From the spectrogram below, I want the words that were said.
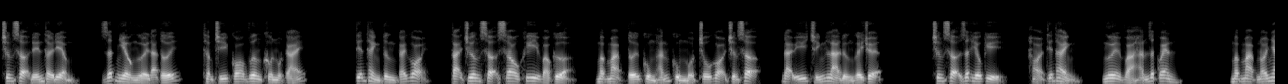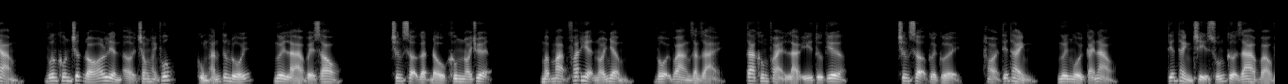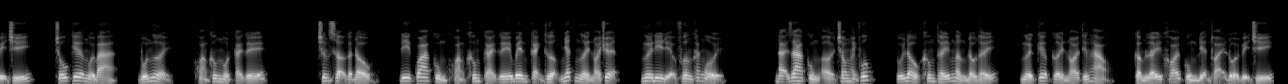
Trương sợ đến thời điểm, rất nhiều người đã tới, thậm chí có vương khôn một cái. Tiến thành từng cái gọi, tại trương sợ sau khi vào cửa, mập mạp tới cùng hắn cùng một chỗ gọi trương sợ, đại ý chính là đừng gây chuyện. Trương sợ rất hiếu kỳ, hỏi tiến thành, ngươi và hắn rất quen? Mập mạp nói nhảm vương khôn trước đó liền ở trong hạnh phúc, cùng hắn tương đối, ngươi là về sau. Trương sợ gật đầu không nói chuyện. Mập mạp phát hiện nói nhầm, vội vàng giảng giải, ta không phải là ý tứ kia. Trương sợ cười cười, hỏi tiến thành, ngươi ngồi cái nào? Tiến thành chỉ xuống cửa ra vào vị trí, chỗ kia ngồi ba, bốn người, khoảng không một cái ghế. Trương sợ gật đầu, đi qua cùng khoảng không cái ghế bên cạnh thượng nhất người nói chuyện, ngươi đi địa phương khác ngồi. Đại gia cùng ở trong hạnh phúc, túi đầu không thấy ngẩng đầu thấy, người kia cười nói tiếng hảo, cầm lấy khói cùng điện thoại đổi vị trí.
